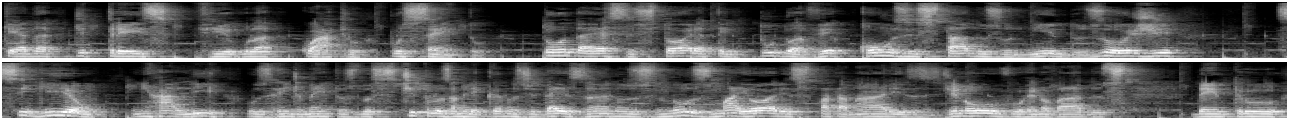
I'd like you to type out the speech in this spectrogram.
queda de 3,4%. Toda essa história tem tudo a ver com os Estados Unidos. Hoje seguiam em rally os rendimentos dos títulos americanos de 10 anos nos maiores patamares, de novo renovados dentro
